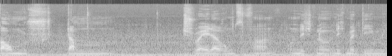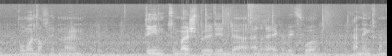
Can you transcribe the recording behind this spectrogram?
Baumstamm-Trailer rumzufahren und nicht nur nicht mit dem, wo man noch hinten einen, den zum Beispiel, den der andere LKW vor ranhängen kann.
